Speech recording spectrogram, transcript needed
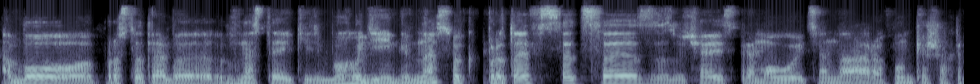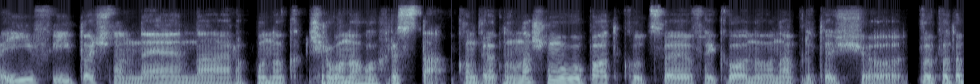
або просто треба внести якийсь благодійний внесок. Проте все це зазвичай спрямовується на рахунки шахраїв і точно не на рахунок Червоного Христа. Конкретно в нашому випадку це фейкова новина про те, що виплата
